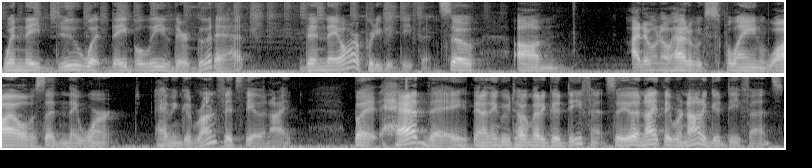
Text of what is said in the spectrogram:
When they do what they believe they're good at, then they are a pretty good defense. So um, I don't know how to explain why all of a sudden they weren't having good run fits the other night. But had they, then I think we were talking about a good defense. So the other night they were not a good defense.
